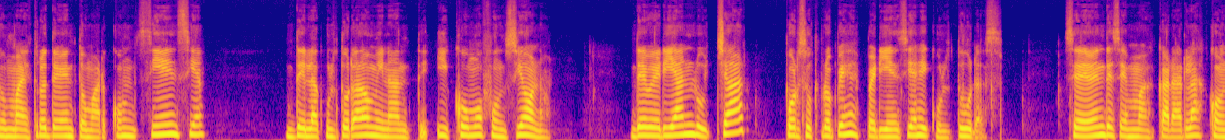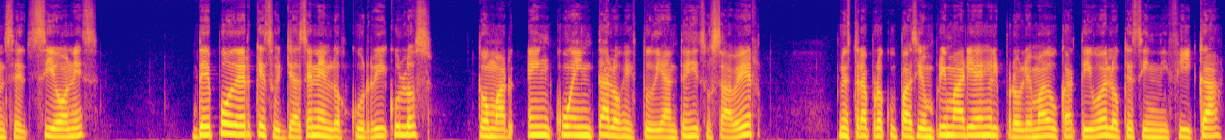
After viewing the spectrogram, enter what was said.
los maestros deben tomar conciencia de la cultura dominante y cómo funciona. Deberían luchar por sus propias experiencias y culturas. Se deben desenmascarar las concepciones de poder que subyacen en los currículos, tomar en cuenta a los estudiantes y su saber. Nuestra preocupación primaria es el problema educativo de lo que significa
